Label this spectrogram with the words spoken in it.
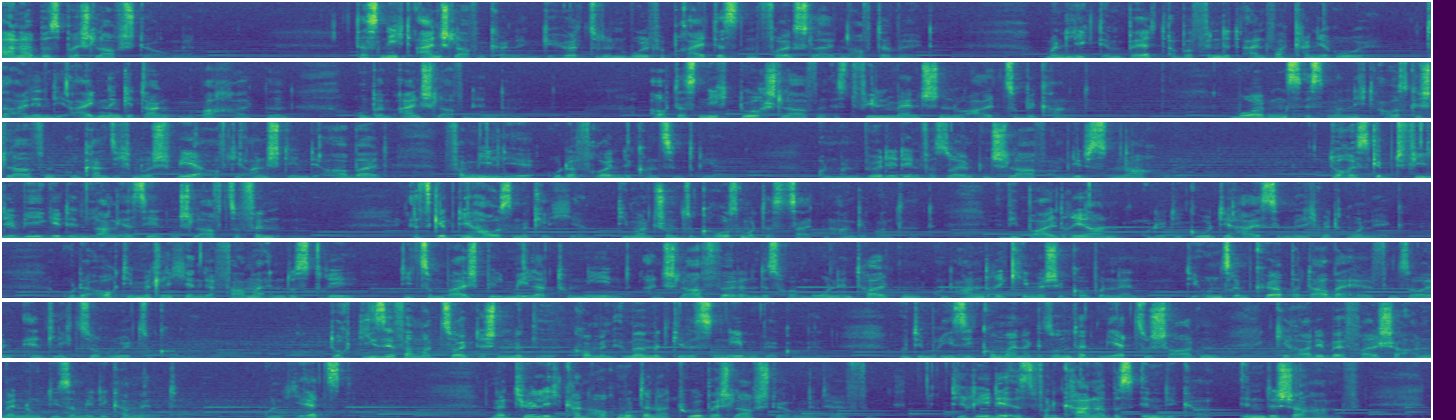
Cannabis bei Schlafstörungen. Das Nicht-Einschlafen-Können gehört zu den wohl verbreitetsten Volksleiden auf der Welt. Man liegt im Bett, aber findet einfach keine Ruhe, da einen die eigenen Gedanken wach halten und beim Einschlafen hindern. Auch das Nicht-Durchschlafen ist vielen Menschen nur allzu bekannt. Morgens ist man nicht ausgeschlafen und kann sich nur schwer auf die anstehende Arbeit, Familie oder Freunde konzentrieren. Und man würde den versäumten Schlaf am liebsten nachholen. Doch es gibt viele Wege, den lang ersehnten Schlaf zu finden. Es gibt die Hausmittelchen, die man schon zu Großmutters Zeiten angewandt hat, wie Baldrian oder die gute heiße Milch mit Honig. Oder auch die Mittelchen der Pharmaindustrie, die zum Beispiel Melatonin, ein schlafförderndes Hormon enthalten und andere chemische Komponenten, die unserem Körper dabei helfen sollen, endlich zur Ruhe zu kommen. Doch diese pharmazeutischen Mittel kommen immer mit gewissen Nebenwirkungen und dem Risiko meiner Gesundheit mehr zu schaden, gerade bei falscher Anwendung dieser Medikamente. Und jetzt? Natürlich kann auch Mutter Natur bei Schlafstörungen helfen. Die Rede ist von Cannabis indica, indischer Hanf,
